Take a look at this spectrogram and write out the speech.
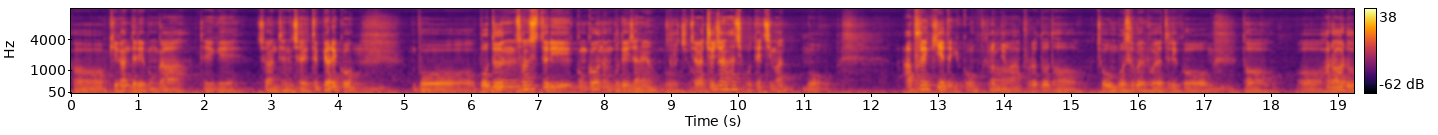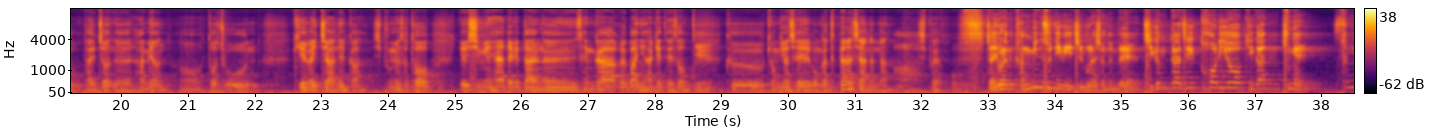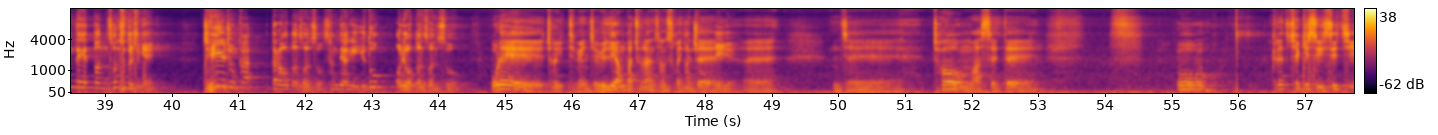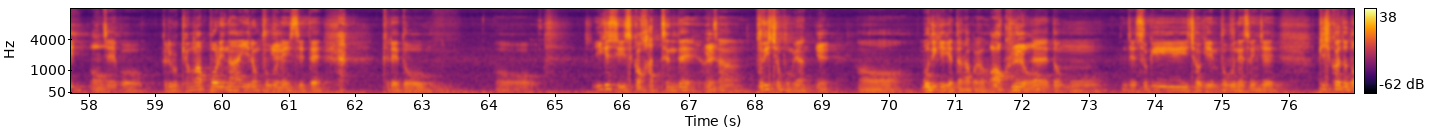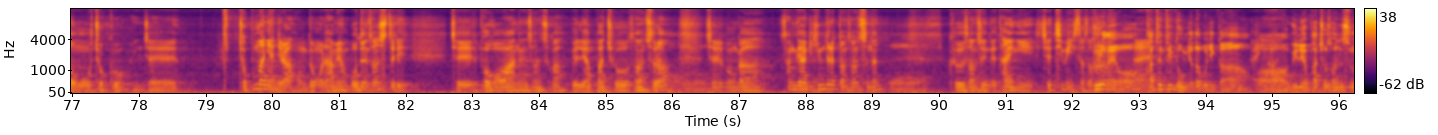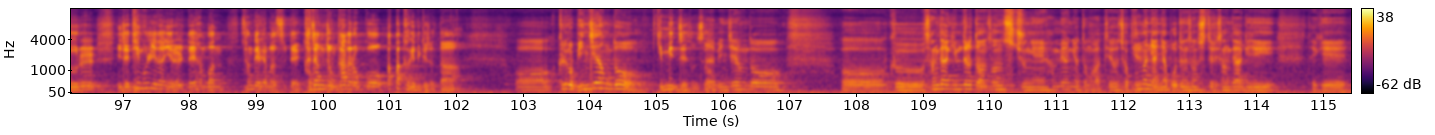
어, 기간들이 뭔가 되게 저한테는 제일 특별했고 음. 뭐 모든 선수들이 꿈꿔오는 무대이잖아요. 뭐 그렇죠. 제가 출전하지 못했지만 뭐 앞으로의 기회도 있고 그럼요. 어, 앞으로도 더 좋은 모습을 보여드리고 음. 더 어, 하루하루 발전을 하면 어, 더 좋은 기회가 있지 않을까 싶으면서 더 열심히 해야 되겠다는 생각을 많이 하게 돼서 예. 그 경기가 제일 뭔가 특별하지 않았나 아. 싶어요. 자 이번에는 강민수님이 질문하셨는데 지금까지 커리어 기간 중에 상대했던 선수들 중에 제일 좀 까 다로웠던 선수, 상대하기 유독 어려웠던 선수. 올해 저희 팀에 이제 윌리엄 바초라는 선수가 있는데 바초, 예, 에, 이제 처음 왔을 때 뭐 그래도 제낄 수 있을지 어. 이제 뭐 그리고 경합볼이나 이런 부분에 예. 있을 때 그래도 어 이길 수 있을 것 같은데 예. 항상 부딪혀 보면 예. 어 못 이기겠더라고요. 아 그래요? 네, 너무 이제 수기적인 부분에서 이제 피지컬도 너무 좋고 이제 저뿐만이 아니라 운동을 하면 모든 선수들이 제일 버거워하는 선수가 윌리엄 바초 선수라 제일 뭔가 상대하기 힘들었던 선수는 오, 그 선수인데 다행히 제 팀에 있어서 그러네요. 네. 같은 팀 동료다 보니까 그러니까. 아, 윌리엄 파초 선수를 이제 팀 훈련을 이럴 때 한번 상대를 해봤을 때 가장 좀 까다롭고 빡빡하게 느껴졌다. 어 그리고 민재 형도 김민재 선수. 네, 민재 형도 어, 그 상대하기 힘들었던 선수 중에 한 명이었던 것 같아요. 저뿐만이 아니라 모든 선수들이 상대하기 되게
